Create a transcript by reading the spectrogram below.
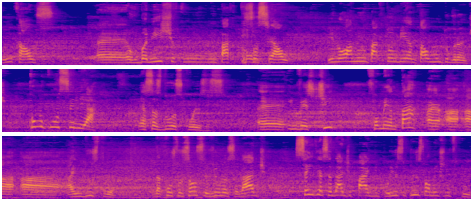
um caos é, urbanístico, um impacto social enorme, um impacto ambiental muito grande. Como conciliar essas duas coisas? É, investir fomentar a, a, a, a indústria da construção civil na cidade, sem que a cidade pague por isso, principalmente no futuro.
